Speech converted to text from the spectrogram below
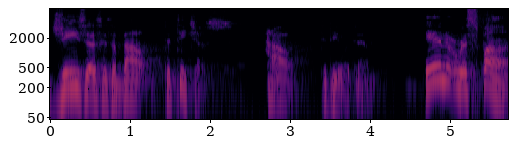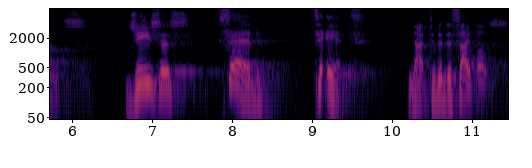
Jesus is about to teach us how to deal with them. In response, Jesus said to it, not to the disciples.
